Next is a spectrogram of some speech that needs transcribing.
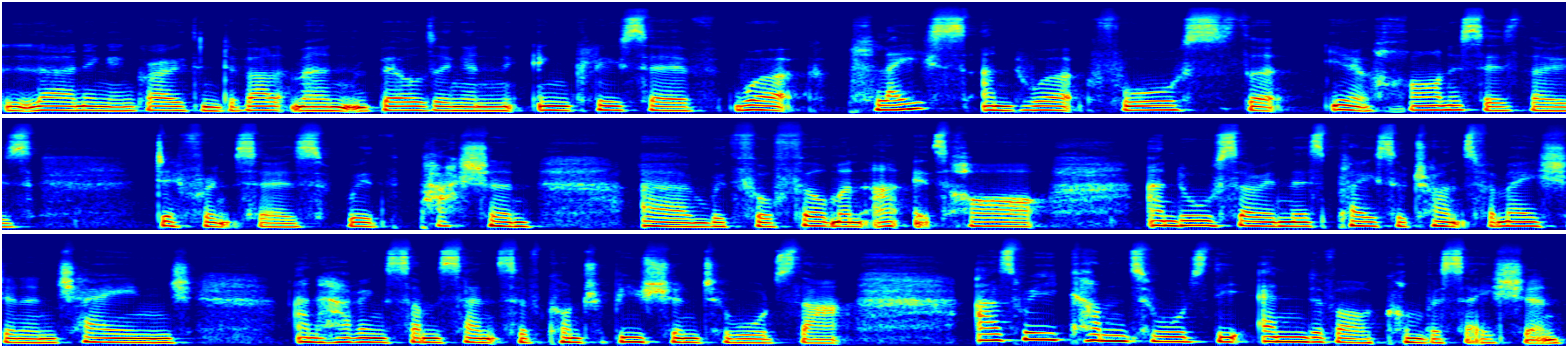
learning and growth and development, building an inclusive workplace and workforce that you know harnesses those differences with passion, um, with fulfillment at its heart, and also in this place of transformation and change and having some sense of contribution towards that. As we come towards the end of our conversation,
